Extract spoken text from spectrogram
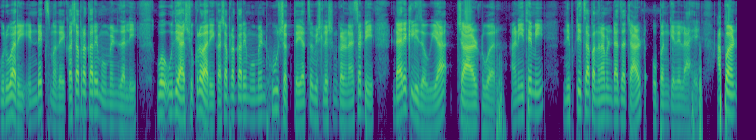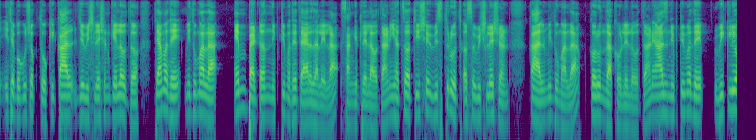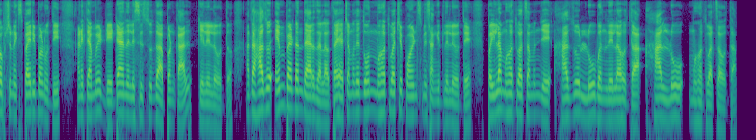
गुरुवारी इंडेक्समध्ये कशा प्रकारे मुवमेंट झाली व उद्या शुक्रवारी कशा प्रकारे मुवमेंट होऊ शकते याचं विश्लेषण करण्यासाठी डायरेक्टली जाऊया चार्टवर. आणि इथे मी निफ्टीचा पंधरा मिनिटाचा चार्ट ओपन केलेला आहे. आपण इथे बघू शकतो की काल जे विश्लेषण केलं होतं त्यामध्ये मी तुम्हाला एम पॅटर्न निफ्टीमध्ये तयार झालेला सांगितलेला होता आणि ह्याचं अतिशय विस्तृत असं विश्लेषण काल मी तुम्हाला करून दाखवलेलं होतं. आणि आज निफ्टीमध्ये विकली ऑप्शन एक्सपायरी पण होती आणि त्यामुळे डेटा अनालिसिस सुद्धा आपण काल केलेलं होतं. आता हा जो एम पॅटर्न तयार झाला होता ह्याच्यामध्ये दोन महत्त्वाचे पॉईंट्स मी सांगितलेले होते. पहिला महत्त्वाचा म्हणजे हा जो लो बनलेला होता हा लो महत्त्वाचा होता.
